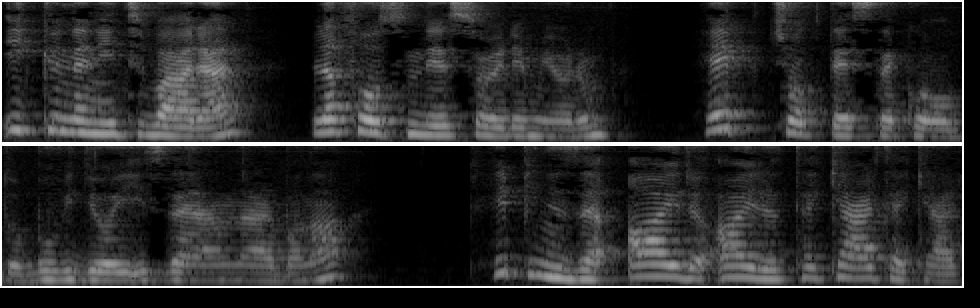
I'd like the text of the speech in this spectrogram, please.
İlk günden itibaren laf olsun diye söylemiyorum. Hep çok destek oldu bu videoyu izleyenler bana. Hepinize ayrı ayrı teker teker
